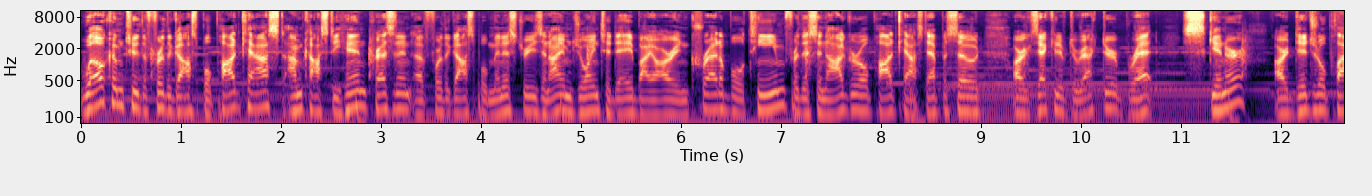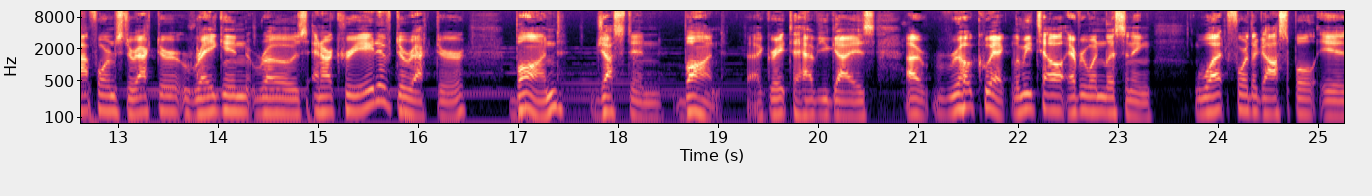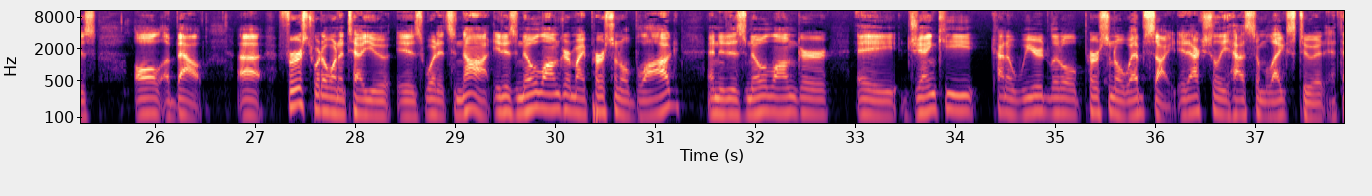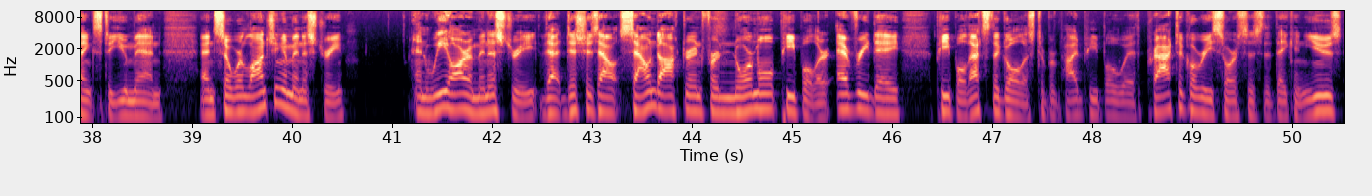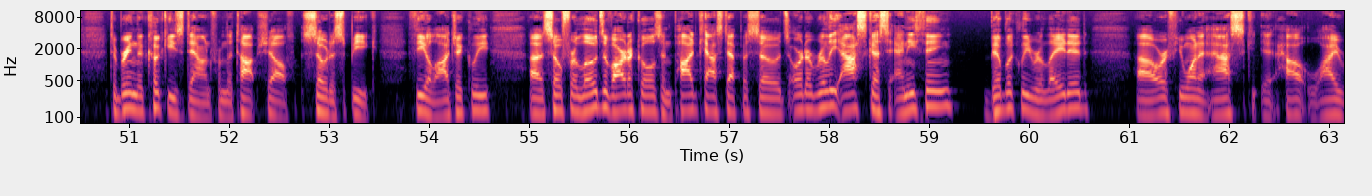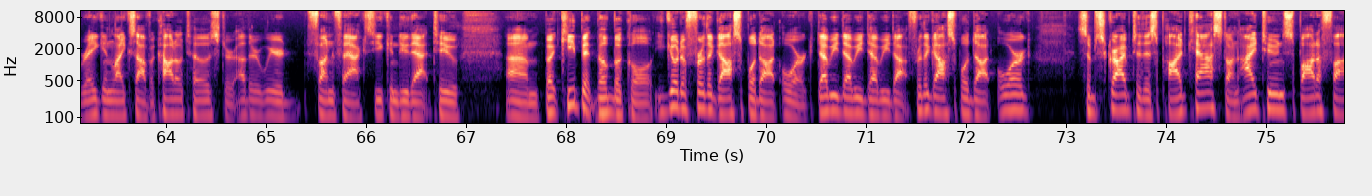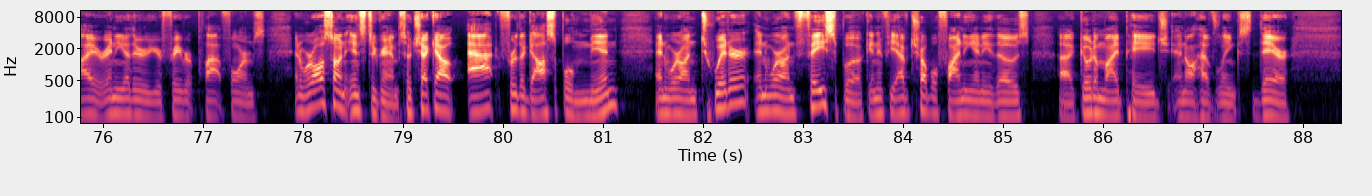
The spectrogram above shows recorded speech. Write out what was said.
Welcome to the For the Gospel podcast. I'm Costi Hinn, president of For the Gospel Ministries, and I am joined today by our incredible team for this inaugural podcast episode our executive director, Brett Skinner, our digital platforms director, Reagan Rose, and our creative director, Bond, Justin Bond. Uh, great to have you guys. Uh, real quick, let me tell everyone listening what For the Gospel is all about. Uh, first, what I want to tell you is what it's not. It is no longer my personal blog, and it is no longer a janky, kind of weird little personal website. It actually has some legs to it, thanks to you men. And so we're launching a ministry and we are a ministry that dishes out sound doctrine for normal people or everyday people. That's the goal is to provide people with practical resources that they can use to bring the cookies down from the top shelf, so to speak, theologically. Uh, so for loads of articles and podcast episodes, or to really ask us anything biblically related, uh, or if you want to ask how why Reagan likes avocado toast or other weird fun facts, you can do that too. Um, but keep it biblical. You go to forthegospel.org, www.forthegospel.org. Subscribe to this podcast on iTunes, Spotify, or any other of your favorite platforms. And we're also on Instagram. So check out at For the Gospel Men. And we're on Twitter and we're on Facebook. And if you have trouble finding any of those, uh, go to my page and I'll have links there.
